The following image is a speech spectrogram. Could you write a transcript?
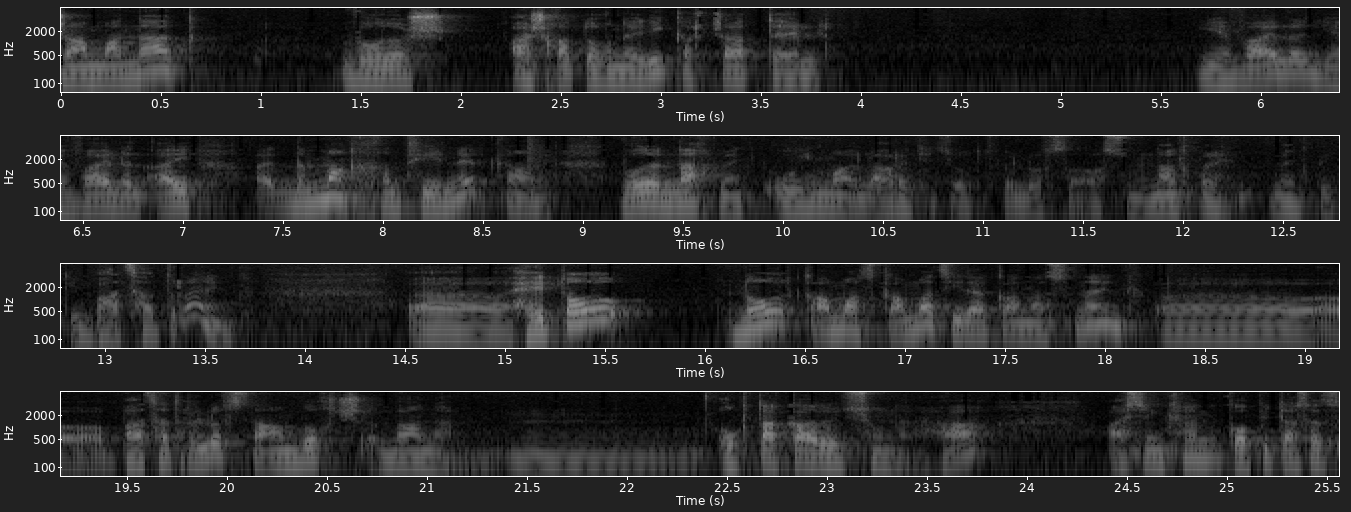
ժամանակ որոշ աշխատողների կրճատել եւ այլն եւ այլն այ նման խնդիրներ կան որը նախ մենք ու հիմա էլ առիթից օգտվելով սա ասում նախ մենք պիտի բացատրենք հետո նոր կամած կամած իրականացնենք բացատրելով սա ամբողջ բանը օգտակարությունը հա այսինքն կոպիտ ասած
